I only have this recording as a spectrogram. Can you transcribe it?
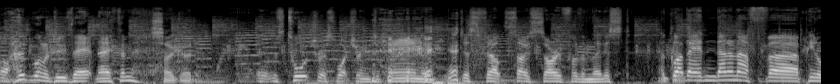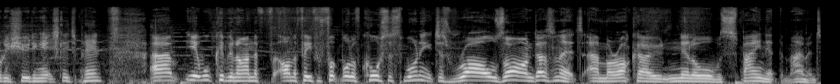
Oh, who'd want to do that, Nathan? So good it was torturous watching Japan. it just felt so sorry for them. They just looked like they hadn't done enough uh, penalty shooting. Actually, Japan. Um, yeah, we'll keep an eye on the on the FIFA football, of course. This morning, it just rolls on, doesn't it? Uh, Morocco nil all with Spain at the moment.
